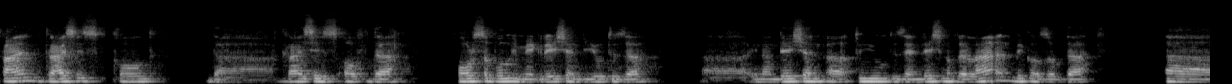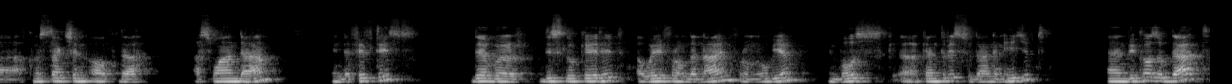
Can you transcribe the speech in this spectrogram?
time crisis called the crisis of the forcible immigration due to the uh, inundation, uh, to the inundation of their land because of the uh, construction of the Aswan Dam in the 50s. They were dislocated away from the Nile, from Nubia, in both uh, countries, Sudan and Egypt. And because of that,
